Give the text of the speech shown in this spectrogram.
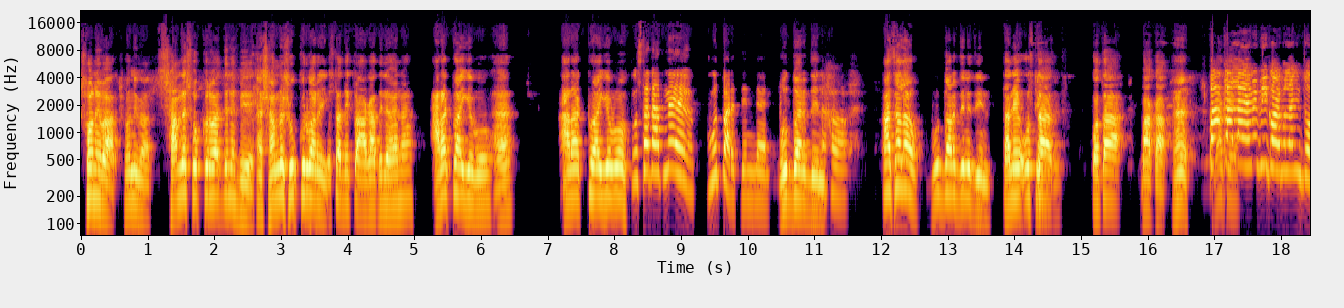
শনিবার। শনিবার। সামনে শুক্রবার দিনে বিয়ে। আর সামনে শুক্রবারই। ওস্তাদ একটু আগা দিলে হয় না? আর একটু আইগেবো হ্যাঁ। আর একটু আইগেবো উস্তাদ আপনি বুধবারের দিন দেন। বুধবারের দিন। হ্যাঁ। আচ্ছা লাও বুধবারের দিনই দিন। তাহলে ওস্তাদ কথা পাকা হ্যাঁ। পাকা লাই আমি বিয়ে তো।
